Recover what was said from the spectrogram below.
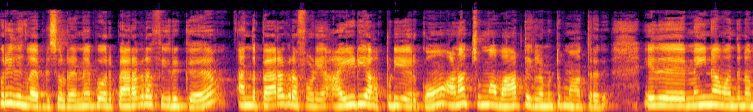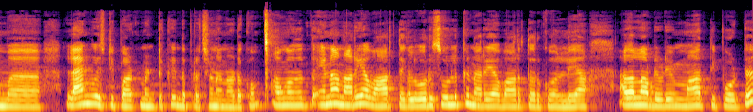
புரியுதுங்களா எப்படி சொல்கிறேன்னா இப்போ ஒரு பேராகிராஃப் இருக்குது அந்த பேராகிராஃபோடைய ஐடியா அப்படியே இருக்கும். ஆனால் சும்மா வார்த்தைகளை மட்டும் மாற்றுறது இது மெயினாக வந்து நம்ம லாங்குவேஜ் டிபார்ட்மெண்ட்டுக்கு இந்த பிரச்சனை நடக்கும். அவங்க வந்து ஏன்னா நிறையா வார்த்தைகள் ஒரு சொல்லுக்கு நிறையா வார்த்தை இருக்கும் இல்லையா? அதெல்லாம் அப்படி அப்படியே மாற்றி போட்டு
